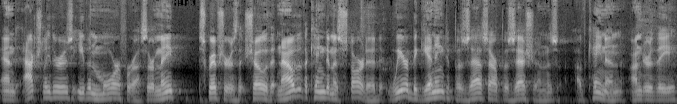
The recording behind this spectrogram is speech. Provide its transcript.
And actually, there is even more for us. There are many scriptures that show that now that the kingdom has started, we are beginning to possess our possessions of Canaan under the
